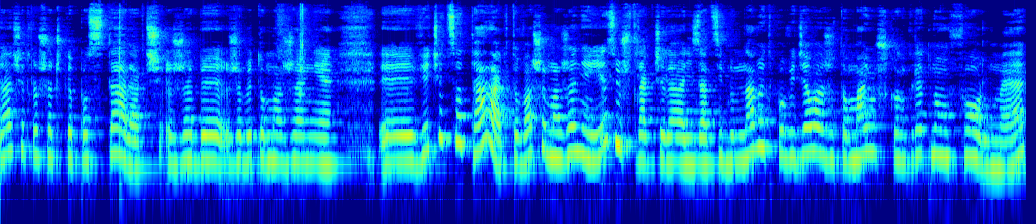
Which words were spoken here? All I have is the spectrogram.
Trzeba się troszeczkę postarać, żeby, żeby to marzenie. Yy, wiecie co? Tak, to wasze marzenie jest już w trakcie realizacji. Bym nawet powiedziała, że to ma już konkretną formę,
